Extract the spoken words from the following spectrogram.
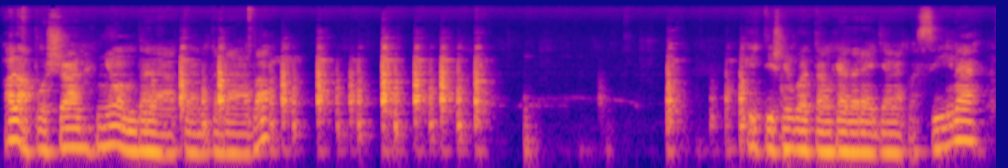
Alaposan nyom bele a temperába. Itt is nyugodtan keveredjenek a színek.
